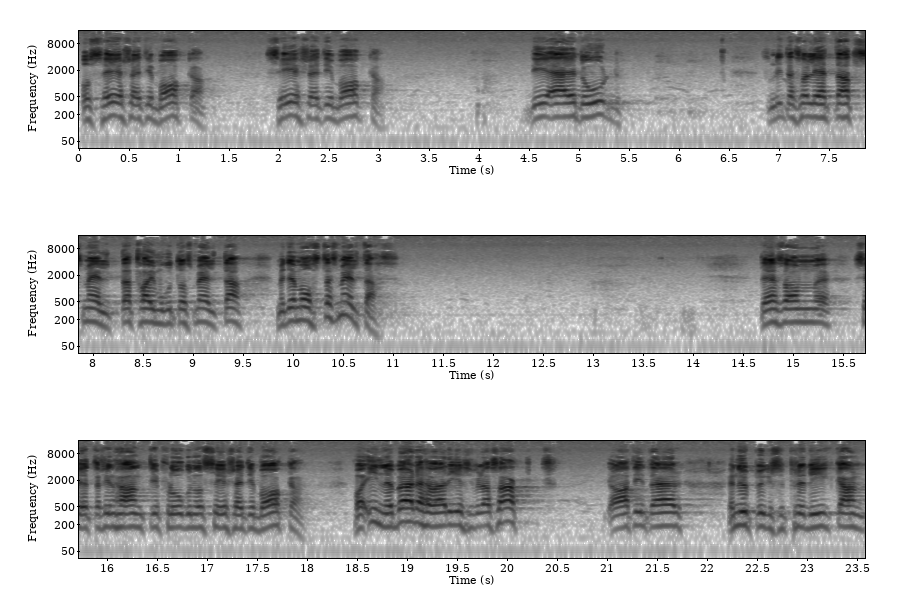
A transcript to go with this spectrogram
och ser sig tillbaka, ser sig tillbaka. Det är ett ord som inte är så lätt att smälta, ta emot och smälta, men det måste smältas. Den som eh, sätter sin hand till plogen och ser sig tillbaka. Vad innebär det här, vad Jesus vill ha sagt? Ja, att det inte är en uppbyggelsepredikan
